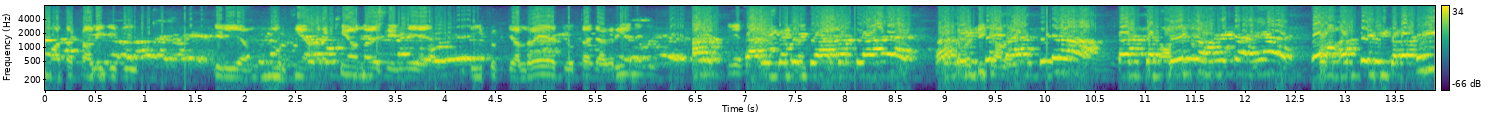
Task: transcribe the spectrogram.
ਮਾਤਾ ਕਾਲੀ ਜੀ ਦੀ ਜਿਹੜੀ ਆ ਮੂਰਤੀਆਂ ਰੱਖੀਆਂ ਉਹਨਾਂ ਦੇ ਜਿਹੜੇ ਆ ਦੀਪਕ ਜਲ ਰਹੇ ਆ ਜੋਤਾਂ ਜਗ ਰਹੀਆਂ ਨੇ ਜੀ ਇਹ ਸਾਰੀ ਗੱਡੀ ਪਿਆਰ ਦਾ ਪਿਆਰ ਹੈ ਹਰ ਕਬੱਡੀ ਚੱਲ ਰਹੀ ਹੈ। ਕਿਤਨਾ ਤਾਂ ਚੱਪੇ ਹੋਣੇ ਚਾਹੀਏ ਉਹ ਹੱਥੇ ਦੀ ਕਬੱਡੀ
